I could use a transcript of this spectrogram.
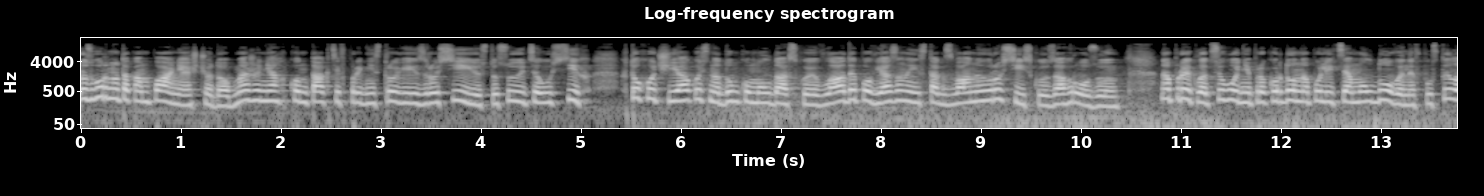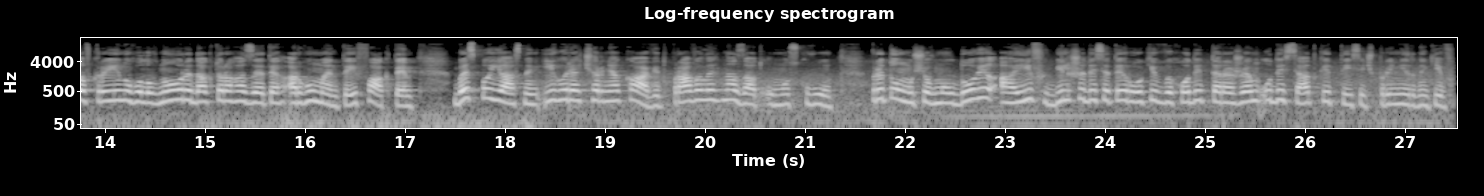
Розгорнута кампанія щодо обмеження контактів Придністров'я із Росією стосується усіх, хто, хоч якось, на думку молдавської влади, пов'язаний із так званою російською загрозою. Наприклад, сьогодні прикордонна поліція Молдови не впустила в країну головного редактора газети Аргументи і факти. Без пояснень Ігоря Черняка відправили назад у Москву. При тому, що в Молдові АІФ більше 10 років виходить тиражем у десятки тисяч примірників.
